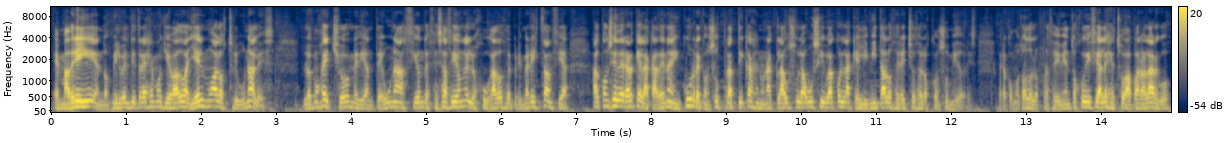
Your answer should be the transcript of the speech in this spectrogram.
En Madrid, en 2023, hemos llevado a Yelmo a los tribunales. Lo hemos hecho mediante una acción de cesación en los juzgados de primera instancia, al considerar que la cadena incurre con sus prácticas en una cláusula abusiva con la que limita los derechos de los consumidores. Pero como todos los procedimientos judiciales, esto va para largo,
